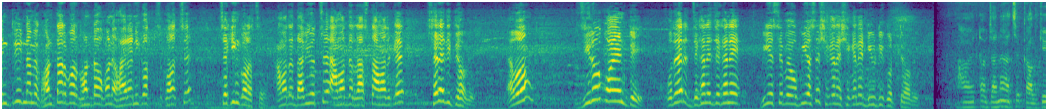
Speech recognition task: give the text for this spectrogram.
এন্ট্রির নামে ঘণ্টার পর ঘণ্টা ওখানে হয়রানি করাচ্ছে। চেকিং করাচ্ছে। আমাদের দাবি হচ্ছে আমাদের রাস্তা আমাদেরকে ছেড়ে দিতে হবে। এবং জিরো পয়েন্টে ওদের যেখানে যেখানে বিএসএফ ওপি আছে, সেখানে সেখানে ডিউটি করতে হবে। হ্যাঁ এটা জানা আছে, কালকে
